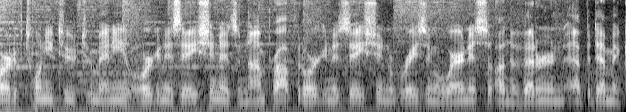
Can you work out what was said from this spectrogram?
Part of 22 Too Many organization. It's a nonprofit organization raising awareness on the veteran epidemic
